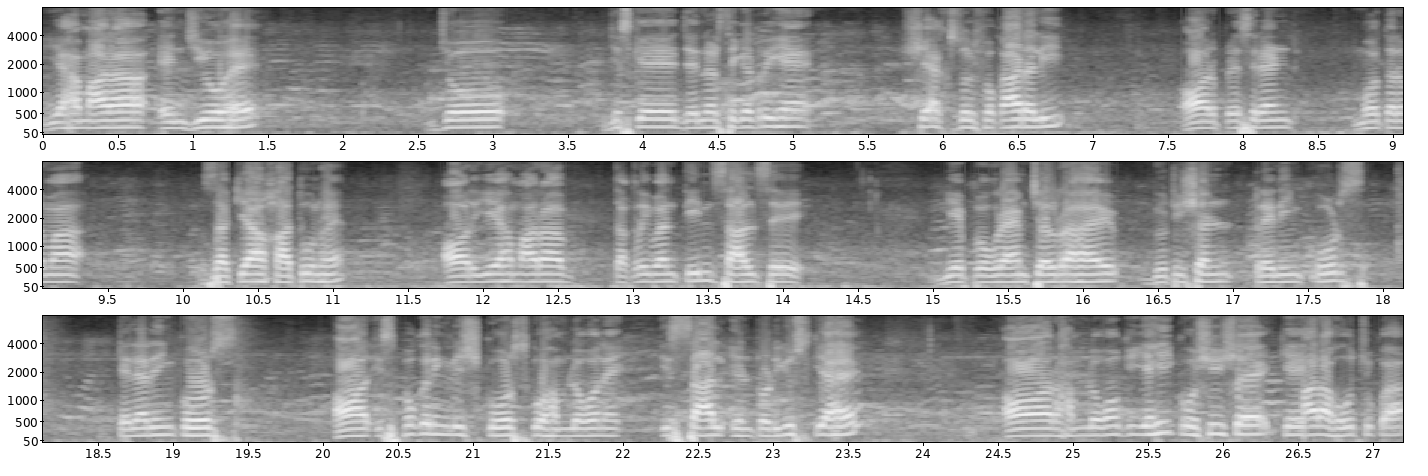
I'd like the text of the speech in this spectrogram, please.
ये हमारा एनजीओ है, जो जिसके जनरल सेक्रेटरी हैं शेख जुल्फ़ार अली और प्रेसिडेंट मोहतरमा जकिया खातून हैं। और ये हमारा तकरीबन तीन साल से ये प्रोग्राम चल रहा है beautician training course, tailoring course और स्पोकन इंग्लिश कोर्स को हम लोगों ने इस साल इंट्रोड्यूस किया है। और हम लोगों की यही कोशिश है कि हमारा हो चुका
